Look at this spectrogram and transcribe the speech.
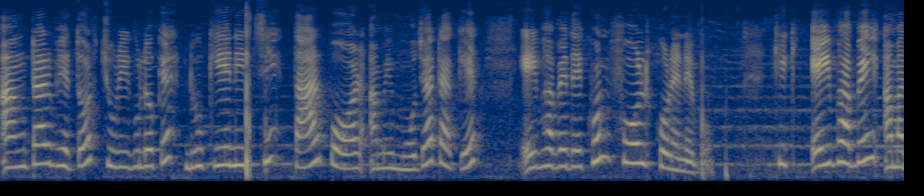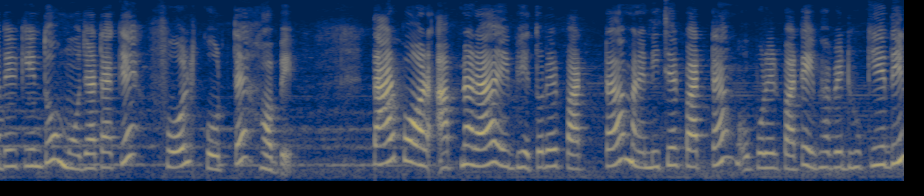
আংটার ভেতর চুড়িগুলোকে ঢুকিয়ে নিচ্ছি। তারপর আমি মোজাটাকে এইভাবে দেখুন ফোল্ড করে নেব। ঠিক এইভাবেই আমাদের কিন্তু মোজাটাকে ফোল্ড করতে হবে। তারপর আপনারা এই ভেতরের পাটটা মানে নিচের পাটটা, উপরের পাটে এইভাবে ঢুকিয়ে দিন।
